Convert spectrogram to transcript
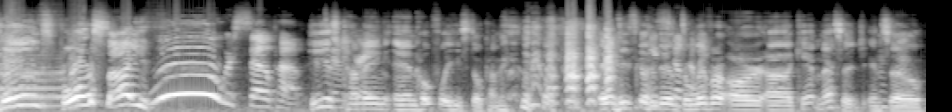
James Forsyth. Woo! We're so pumped. He It's is coming, and hopefully he's still coming. and he's going He's to Mm-hmm. deliver our uh, camp message. And so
